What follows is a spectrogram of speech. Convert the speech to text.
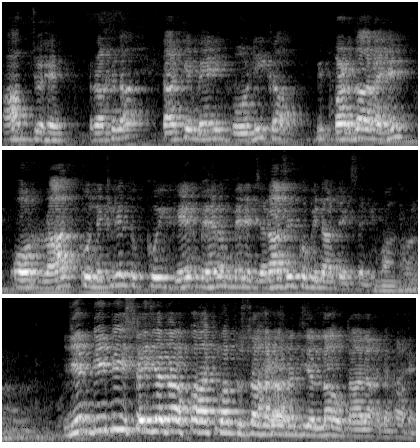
آپ جو ہے رکھنا تاکہ میری بوڈی کا بھی پردہ رہے اور رات کو نکلے تو کوئی غیر محرم میرے جنازے کو بھی نہ دیکھ سکے۔ یہ بی بی سیدہ فاطمہ زہرہ رضی اللہ تعالی عنہ ہے۔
